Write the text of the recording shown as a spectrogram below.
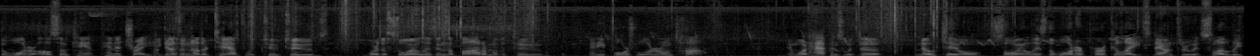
The water also can't penetrate. He does another test with two tubes where the soil is in the bottom of the tube and he pours water on top. And what happens with the no-till soil is the water percolates down through it slowly,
